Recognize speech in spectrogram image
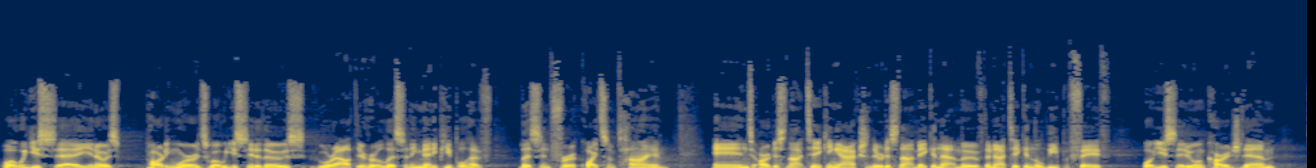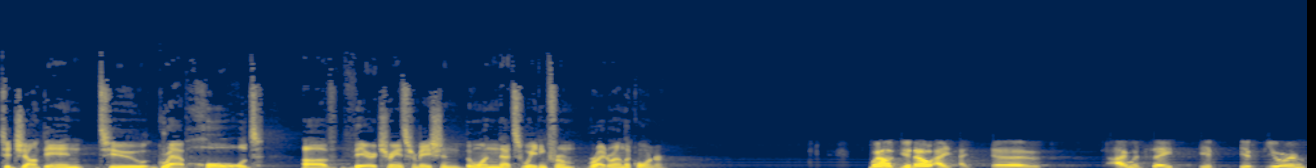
What would you say? You know, as parting words, what would you say to those who are out there who are listening? Many people have listened for quite some time and are just not taking action. They're just not making that move. They're not taking the leap of faith what you say to encourage them to jump in, to grab hold of their transformation, the one that's waiting from right around the corner? Well, you know, I I, uh, I would say if if you're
